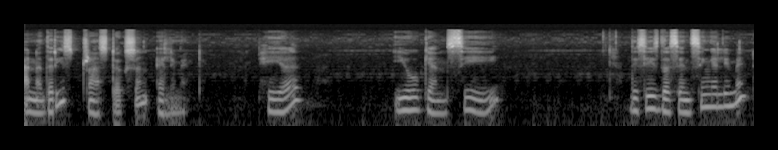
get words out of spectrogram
another is transduction element. Here you can see this is the sensing element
